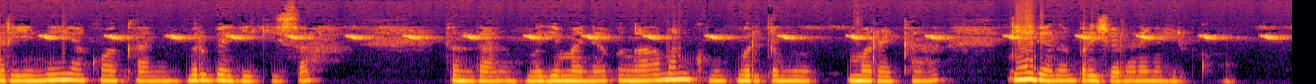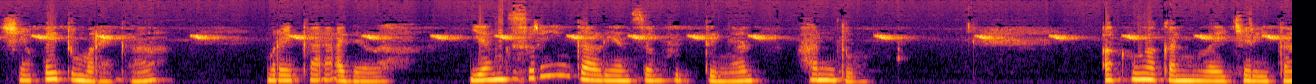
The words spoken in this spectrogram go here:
Hari ini aku akan berbagi kisah tentang bagaimana pengalamanku bertemu mereka di dalam perjalanan hidupku. Siapa itu mereka? Mereka adalah yang sering kalian sebut dengan hantu. Aku akan mulai cerita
